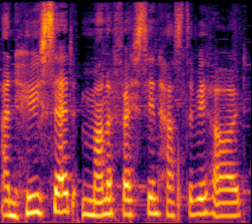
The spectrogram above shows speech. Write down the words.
And who said manifesting has to be hard?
